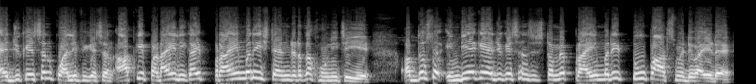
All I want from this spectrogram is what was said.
एजुकेशन क्वालिफिकेशन आपकी पढ़ाई लिखाई प्राइमरी स्टैंडर्ड तक होनी चाहिए। अब दोस्तों इंडिया के एजुकेशन सिस्टम में प्राइमरी टू पार्ट्स में डिवाइड है।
